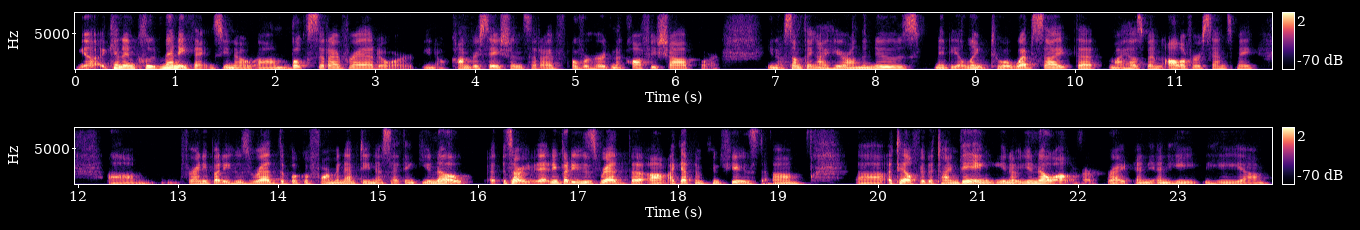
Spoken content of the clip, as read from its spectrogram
yeah, it can include many things, you know, um, books that I've read or, you know, conversations that I've overheard in a coffee shop or, you know, something I hear on the news, maybe a link to a website that my husband Oliver sends me. Um, for anybody who's read the Book of Form and Emptiness, I think you know. Uh, sorry, anybody who's read the, um, I get them confused. Um, uh, a Tale for the Time Being, you know, you know Oliver, right? And and he he um,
